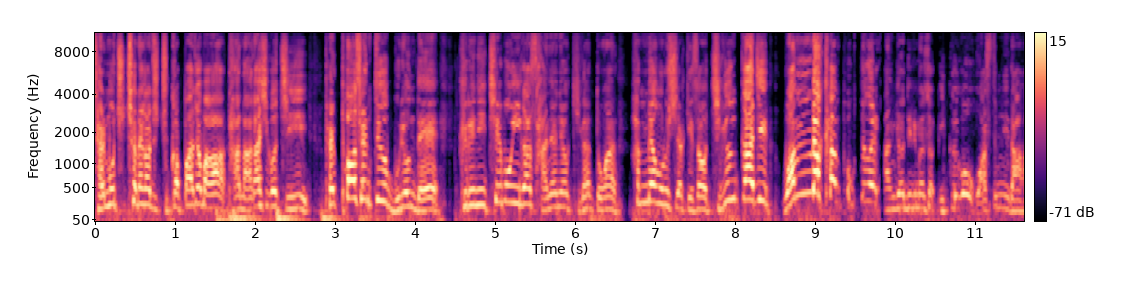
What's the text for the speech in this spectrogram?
잘못 추천해가지고 주가 빠져봐 다 나가시겠지. 100% 무료인데 그러니 칠봉이가 4년여 기간 동안 한 명으로 시작해서 지금까지 완벽한 폭등을 안겨드리면서 이끌고 왔습니다.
